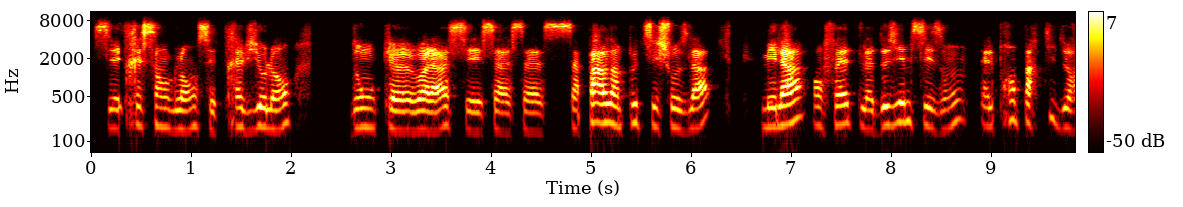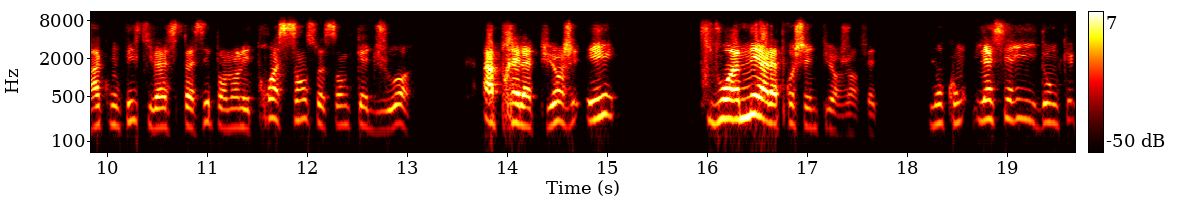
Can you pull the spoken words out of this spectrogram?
C'est très sanglant. C'est très violent. Donc euh, voilà, ça, ça, ça parle un peu de ces choses-là. Mais là, en fait, la deuxième saison, elle prend parti de raconter ce qui va se passer pendant les 364 jours après la purge et qui vont amener à la prochaine purge, en fait. Donc la série, donc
